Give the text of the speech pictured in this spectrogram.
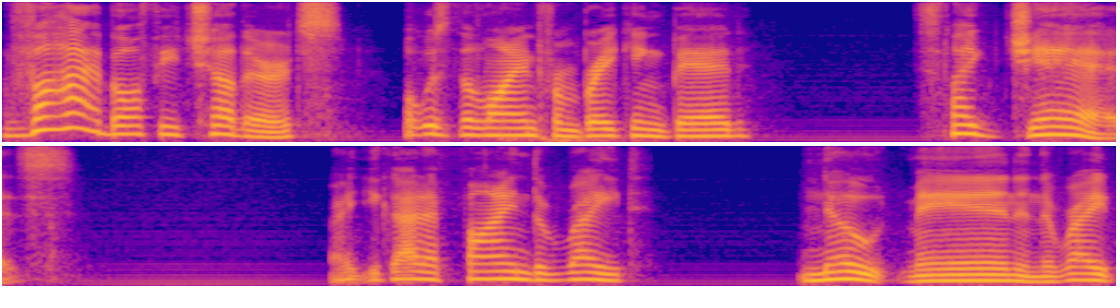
vibe off each other. It's what was the line from Breaking Bad? It's like jazz. Right? You got to find the right note, man, and the right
